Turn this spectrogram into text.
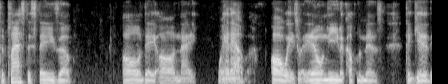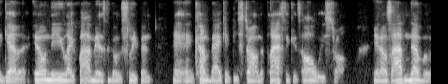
The plastic stays up all day, all night, whenever, always ready. It don't need a couple of minutes to get it together. It don't need like five minutes to go to sleep and, and, and come back and be strong. The plastic is always strong. You know, so I've never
